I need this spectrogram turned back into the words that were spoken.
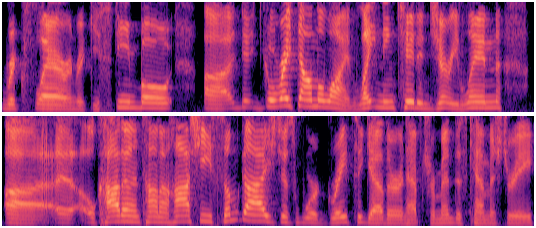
Ric Flair and Ricky Steamboat. Uh, go right down the line: Lightning Kid and Jerry Lynn, uh, Okada and Tanahashi. Some guys just work great together and have tremendous chemistry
